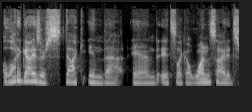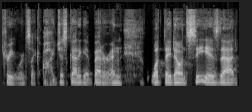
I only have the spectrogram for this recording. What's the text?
A lot of guys are stuck in that. And it's like a one sided street where it's like, oh, I just got to get better. And what they don't see is that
